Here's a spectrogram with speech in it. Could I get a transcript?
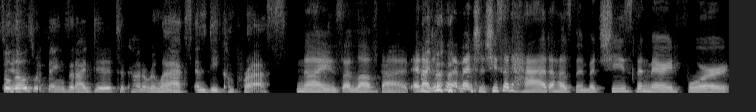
So Yeah. those were things that I did to kind of relax and decompress. Nice. I love that. And I just want to mention, she said had a husband, but she's been married for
